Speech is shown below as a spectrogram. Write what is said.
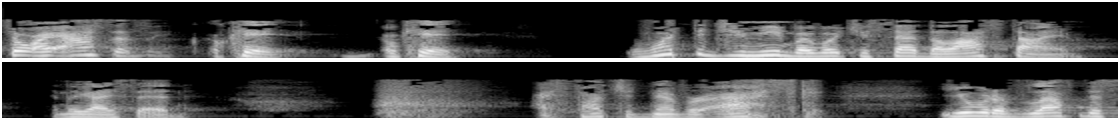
So I asked, okay, okay, what did you mean by what you said the last time? And the guy said, I thought you'd never ask. You would have left this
